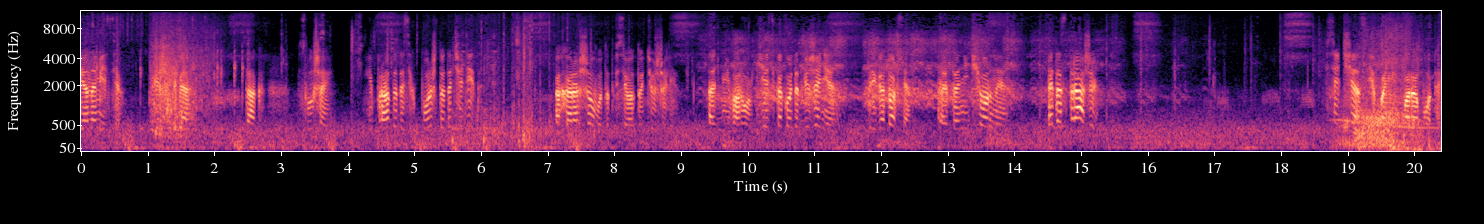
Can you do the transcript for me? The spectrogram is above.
Я на месте. Вижу тебя. Так, слушай, и правда до сих пор что-то чудит. А хорошо вы тут все отутюжили. Одни воронки. Есть какое-то движение. Приготовься. Это не черные. Это стражи. Сейчас я по ним поработаю.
